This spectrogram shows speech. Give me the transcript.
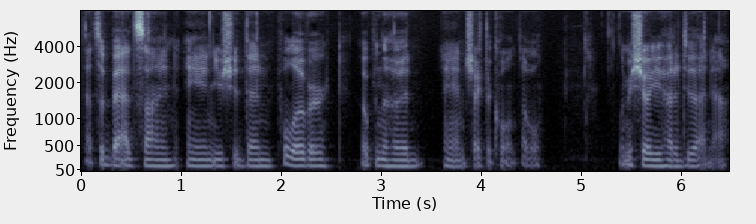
that's a bad sign and you should then pull over, open the hood, and check the coolant level. Let me show you how to do that now.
